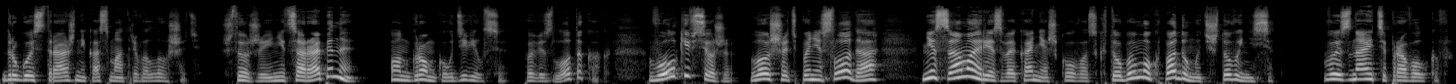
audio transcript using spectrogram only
Другой стражник осматривал лошадь. Что же, и не царапины? Он громко удивился. Повезло-то как. Волки все же. Лошадь понесло, да? Не самая резвая конешка у вас. Кто бы мог подумать, что вынесет? Вы знаете про волков.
